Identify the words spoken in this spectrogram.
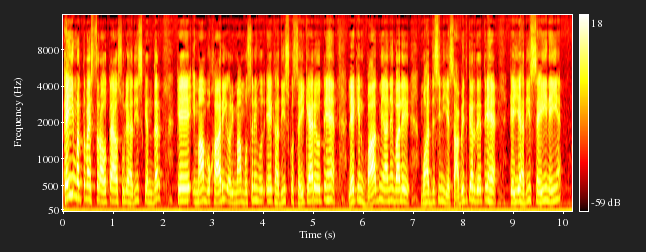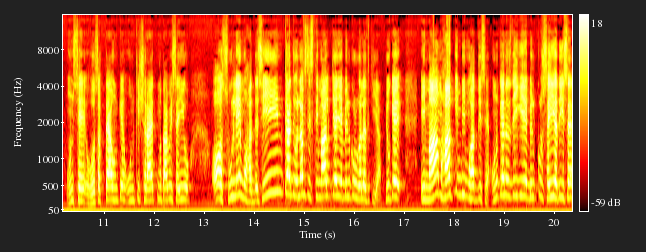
کئی مرتبہ اس طرح ہوتا ہے اصول حدیث کے اندر کہ امام بخاری اور امام مسلم ایک حدیث کو صحیح کہہ رہے ہوتے ہیں، لیکن بعد میں آنے والے محدثین یہ ثابت کر دیتے ہیں کہ یہ حدیث صحیح نہیں ہے۔ ان سے ہو سکتا ہے ان کے، ان کی شرائط کے مطابق صحیح ہو۔ اصول محدثین کا جو لفظ استعمال کیا یہ بالکل غلط کیا، کیونکہ امام حاکم بھی محدث ہے ان کے نزدیک یہ بالکل صحیح حدیث ہے۔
